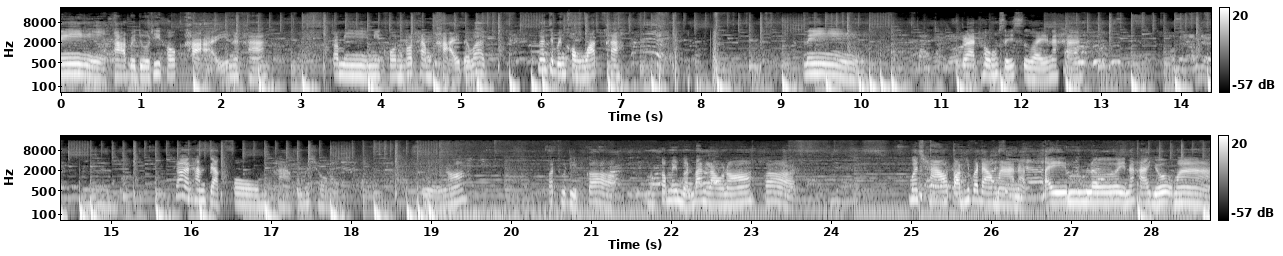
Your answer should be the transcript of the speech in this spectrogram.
นี่พาไปดูที่เขาขายนะคะ ก็มีมีคนเขาทำขายแต่ว่าน่าจะเป็นของวัดค่ะ นี่ กระทงสวยๆนะคะก็ทำจากโฟมค่ะคุณผู้ชมสวยเนาะวัตถุดิบก็มันก็ไม่เหมือนบ้านเราเนาะก็ เมื่อเช้าตอนที่ประดาวมาน่ะเต็มเลยนะคะ เยอะมาก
